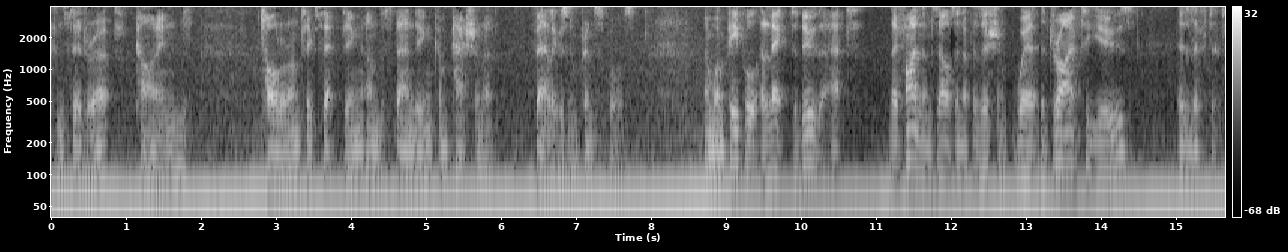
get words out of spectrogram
considerate, kind, tolerant, accepting, understanding, compassionate values and principles. And when people elect to do that, they find themselves in a position where the drive to use is lifted.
